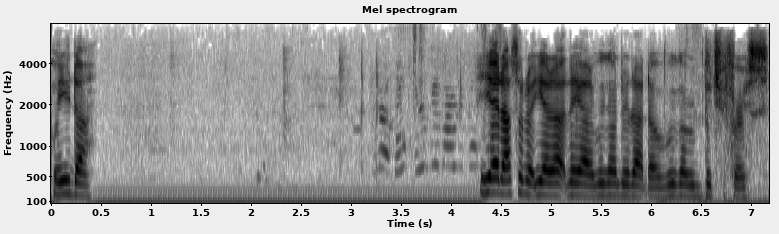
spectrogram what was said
when you done. Yeah, that's what. Yeah, that, yeah, we're gonna do that though. We're gonna boot you first.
